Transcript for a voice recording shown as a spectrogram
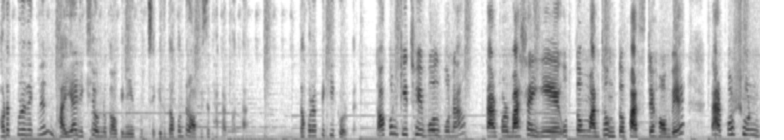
হঠাৎ করে দেখলেন ভাইয়া রিক্সা অন্য কাউকে নিয়ে ঘুরছে কিন্তু তখন তার অফিসে থাকার কথা তখন আপনি কি করবেন? তখন কিছুই বলব না। তারপর বাসায় গিয়ে উত্তম মাধ্যম তো ফার্স্টে হবে। তারপর শুনব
